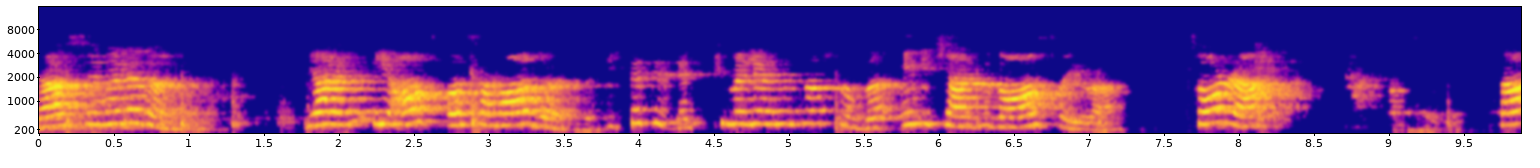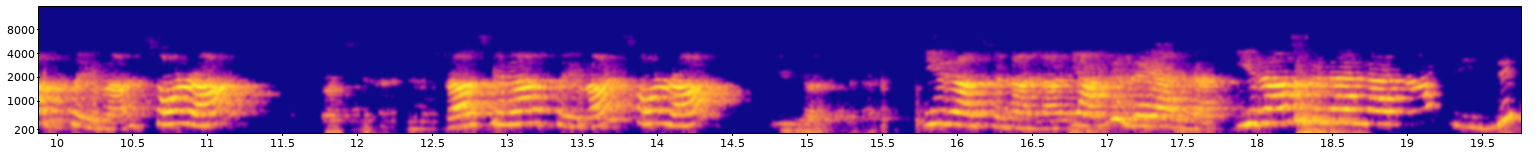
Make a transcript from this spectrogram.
rasyonele döndü. Yani bir alt basamağa döndü. Dikkat edin kümelerimiz nasıldı? En içeride doğal sayılar. Sonra tam sayılar. Sonra rasyonel sayılar. Sonra irrasyoneller yani reeller. İrrasyoneller neredeydi?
